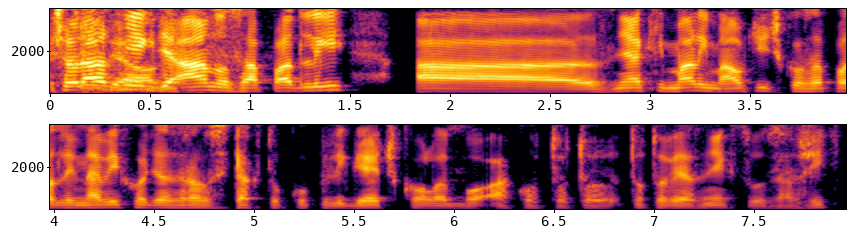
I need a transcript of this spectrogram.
čo raz ideálne. niekde áno zapadli a s nejakým malým autíčkom zapadli na východe a zrazu si takto kúpili G, lebo ako toto, toto viac nechcú zažiť. E,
